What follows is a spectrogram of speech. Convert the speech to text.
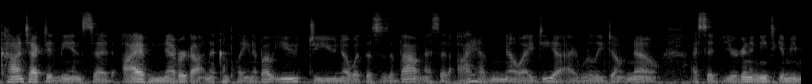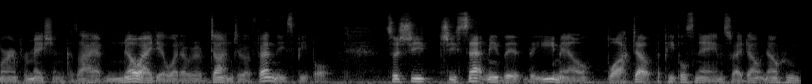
contacted me and said, I have never gotten a complaint about you. Do you know what this is about? And I said, I have no idea. I really don't know. I said, You're going to need to give me more information because I have no idea what I would have done to offend these people. So she, she sent me the, the email, blocked out the people's names, so I don't know who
